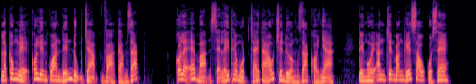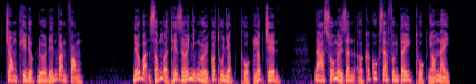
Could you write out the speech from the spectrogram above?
là công nghệ có liên quan đến đụng chạm và cảm giác. Có lẽ bạn sẽ lấy theo một trái táo trên đường ra khỏi nhà để ngồi ăn trên băng ghế sau của xe trong khi được đưa đến văn phòng. Nếu bạn sống ở thế giới những người có thu nhập thuộc lớp trên, đa số người dân ở các quốc gia phương Tây thuộc nhóm này.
